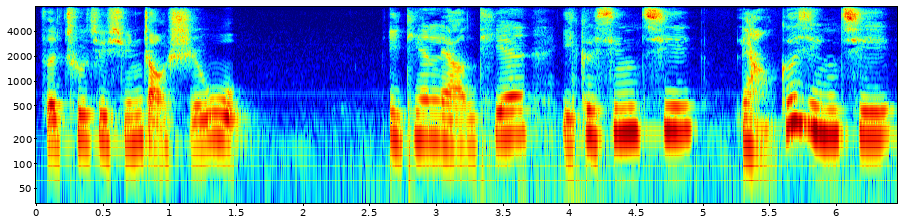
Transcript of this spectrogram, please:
则出去寻找食物。一天、两天、一个星期、两个星期，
